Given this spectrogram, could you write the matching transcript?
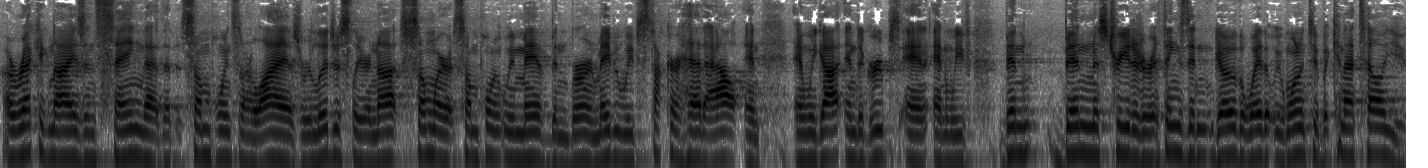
I recognize in saying that that at some points in our lives, religiously or not, somewhere at some point we may have been burned. Maybe we've stuck our head out and, and we got into groups and, and we've been, been mistreated or things didn't go the way that we wanted to. But can I tell you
